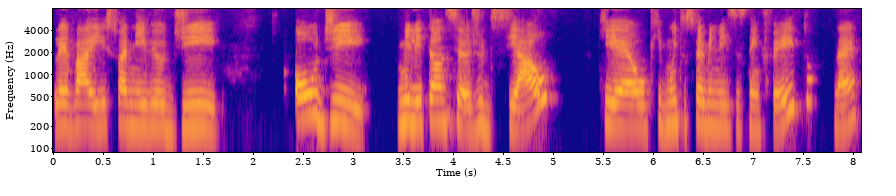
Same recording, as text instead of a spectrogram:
levar isso a nível de ou de militância judicial, que é o que muitas feministas têm feito, né?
